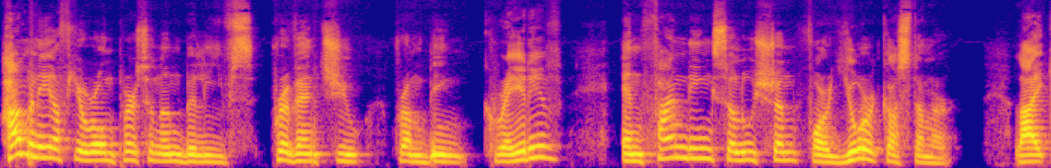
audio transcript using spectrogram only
How many of your own personal beliefs prevent you from being creative and finding solution for your customer? Like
